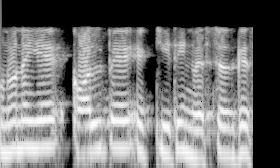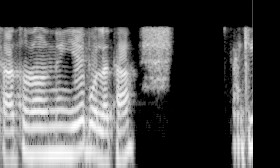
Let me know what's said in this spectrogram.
उन्होंने ये कॉल पे एक की थी इन्वेस्टर्स के साथ, उन्होंने ये बोला था कि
